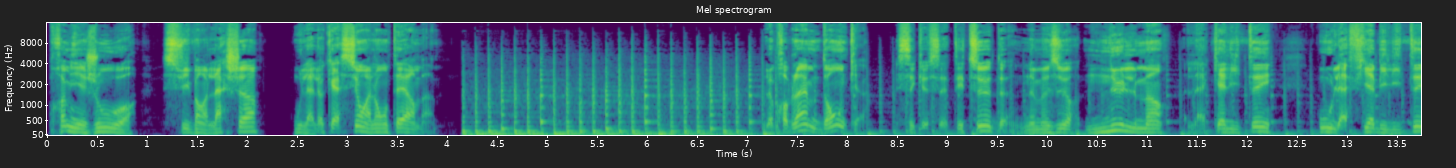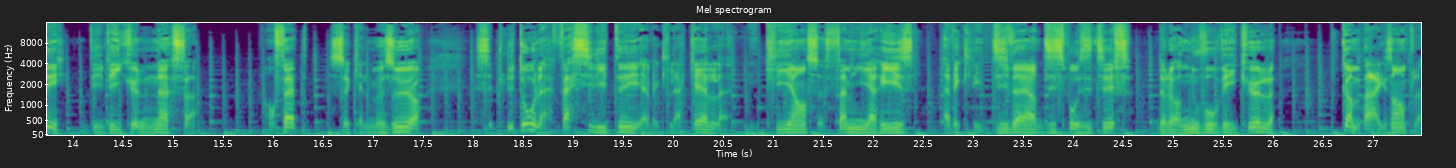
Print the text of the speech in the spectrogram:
premiers jours suivant l'achat ou la location à long terme. Le problème, donc, c'est que cette étude ne mesure nullement la qualité ou la fiabilité des véhicules neufs. En fait, ce qu'elle mesure, c'est plutôt la facilité avec laquelle les clients se familiarisent avec les divers dispositifs de leur nouveau véhicule, comme par exemple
